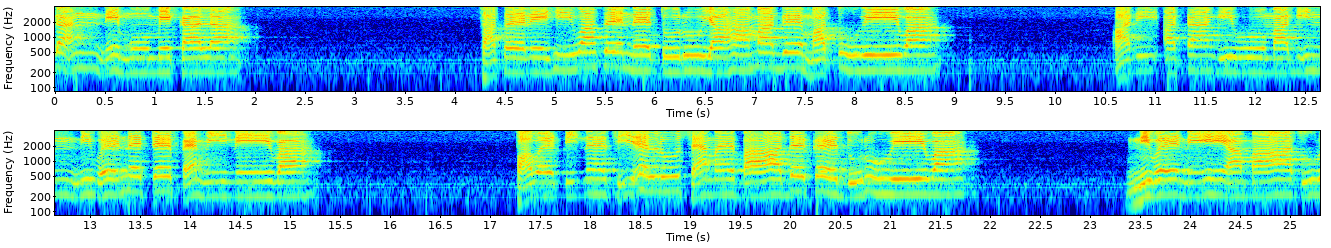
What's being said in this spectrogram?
ගන්නෙමු මෙකලා. සතරෙහි වසන තුරු යහමග මතු වේවා. අරි අටාංගි වූ මගින් නිවනට පැමිණේවා. පවතින සියලු සෑම බාධක දුරු වේවා. නිවනේ අමාසුව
